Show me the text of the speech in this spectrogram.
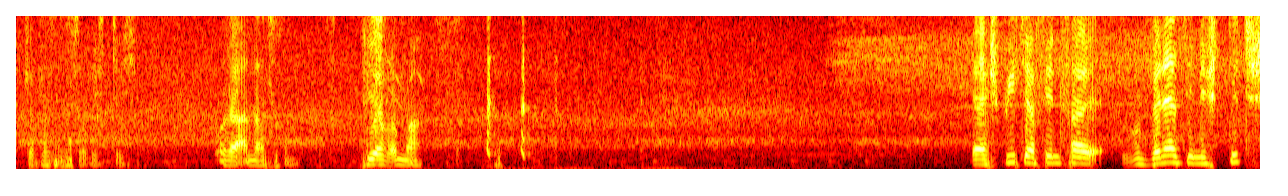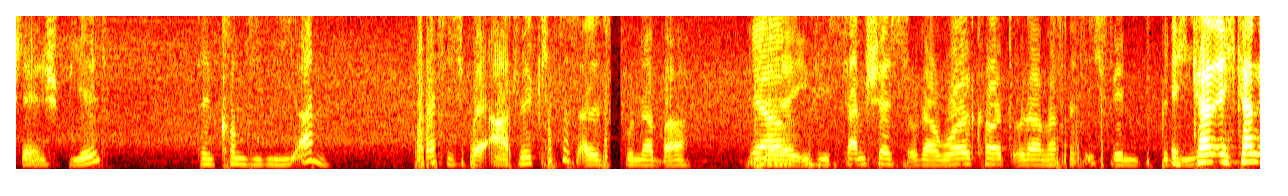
Ich glaube, das ist so richtig. Oder andersrum. Wie auch immer. Er spielt ja auf jeden Fall, und wenn er sie in die Schnittstellen spielt, dann kommen die nie an. Ich weiß nicht, bei Arsenal klappt das alles wunderbar. Wenn Ja. er irgendwie Sanchez oder Walcott oder was weiß ich wen Ich bedient. kann, ich kann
